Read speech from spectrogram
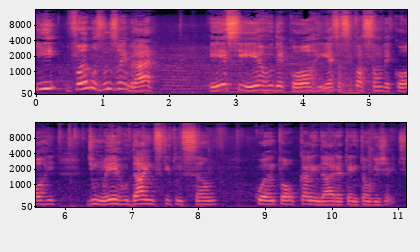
E vamos nos lembrar esse erro decorre, essa situação decorre de um erro da instituição quanto ao calendário até então vigente.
